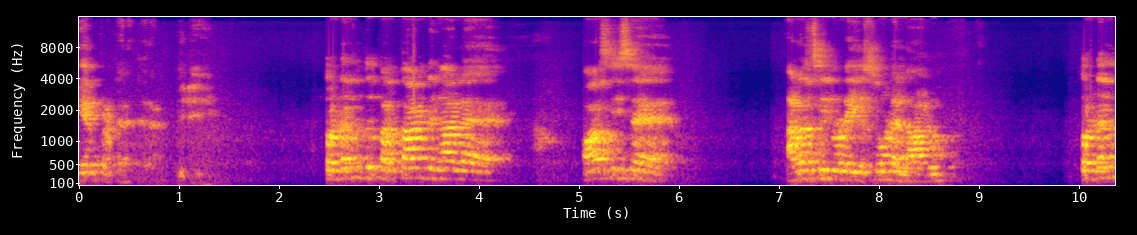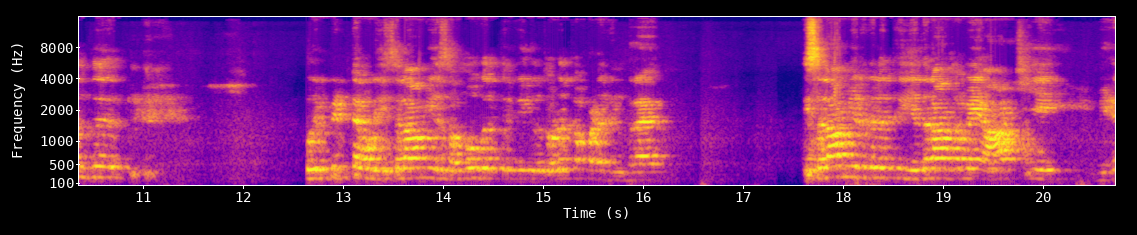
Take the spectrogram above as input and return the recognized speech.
ஏற்பட்டிருக்கிறார் தொடர்ந்து பத்தாண்டு கால பாசிச அரசினுடைய சூழலாலும் தொடர்ந்து குறிப்பிட்ட ஒரு இஸ்லாமிய சமூகத்தின் மீது தொடுக்கப்படுகின்ற இஸ்லாமியர்களுக்கு எதிராகவே ஆட்சியை மிக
